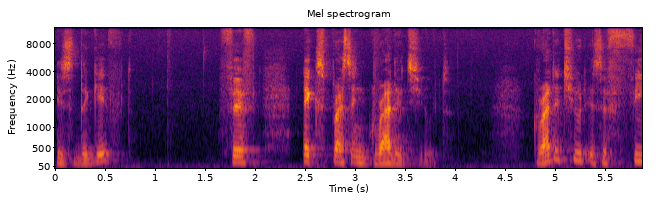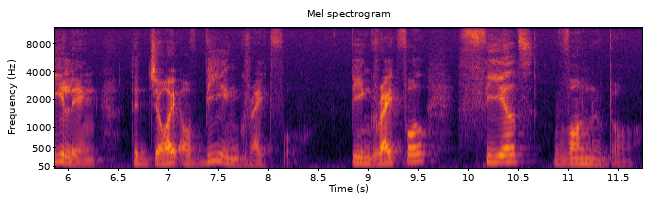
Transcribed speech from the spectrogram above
is the gift. Fifth, expressing gratitude. Gratitude is a feeling, the joy of being grateful. Being grateful feels vulnerable.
